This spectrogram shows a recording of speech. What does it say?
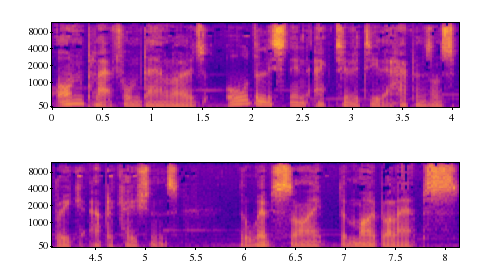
On platform downloads, all the listening activity that happens on Spreaker applications, the website, the mobile apps,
